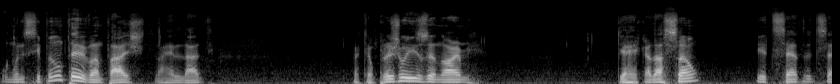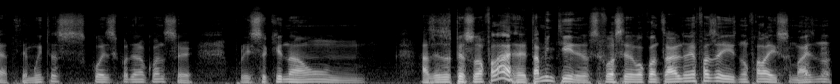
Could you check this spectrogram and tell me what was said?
o município não teve vantagem, na realidade. Vai ter um prejuízo enorme de arrecadação, e etc, etc. Tem muitas coisas que poderão acontecer. Por isso que não. Às vezes as pessoas falam, ah, ele está mentindo. Se fosse ao contrário, não ia fazer isso, não falar isso. Mas não-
